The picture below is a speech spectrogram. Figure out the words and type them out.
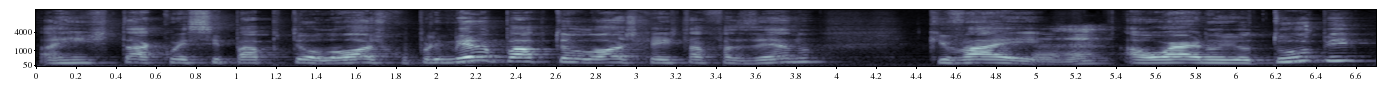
a gente está com esse papo teológico, o primeiro papo teológico que a gente está fazendo, que vai uhum. ao ar no YouTube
